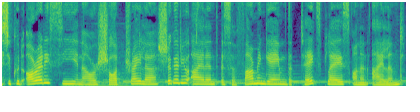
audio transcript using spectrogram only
As you could already see in our short trailer, Sugardew Island is a farming game that takes place on an island.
